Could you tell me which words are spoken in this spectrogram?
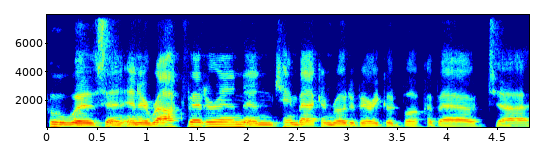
who was an, an Iraq veteran and came back and wrote a very good book about. Uh,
